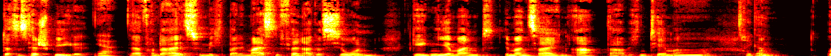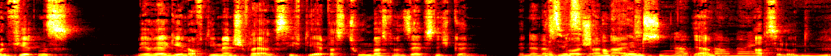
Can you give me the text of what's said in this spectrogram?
das ist der Spiegel. Ja. ja. Von daher ist für mich bei den meisten Fällen Aggression gegen jemand immer ein Zeichen, ah, da habe ich ein Thema. Mhm. Trigger. Und, und viertens, wir reagieren auf die Menschen vielleicht aggressiv, die etwas tun, was wir uns selbst nicht gönnen. Wir nennen das, das in Deutschland auch Neid. Wünschen, ne? Ja, genau, Neid. absolut. Mhm.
